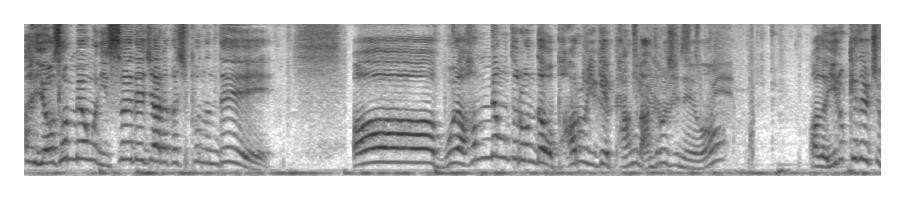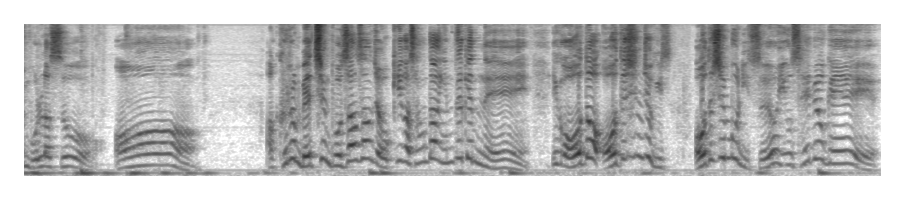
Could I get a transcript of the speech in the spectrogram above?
아, 여섯 명은 있어야 되지 않을까 싶었는데. 아 뭐야 한 명 들어온다고 바로 이게 방이 만들어지네요? 아 나 이렇게 될 줄 몰랐어. 어. 아 그럼 매칭 보상 상자 얻기가 상당히 힘들겠네. 이거 얻어 얻으신 적 있, 얻으신 분 있어요? 이거 새벽에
